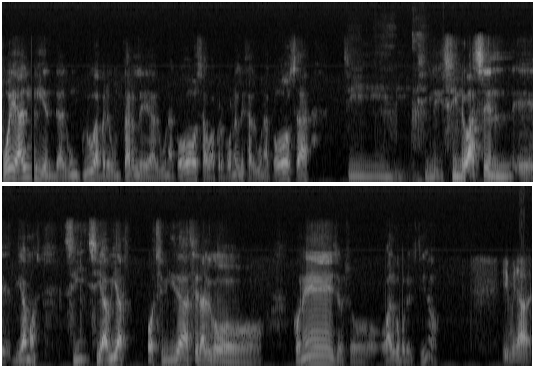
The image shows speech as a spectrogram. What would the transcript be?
¿Fue alguien de algún club a preguntarle alguna cosa o a proponerles alguna cosa? Si, si, lo hacen, eh, digamos, si, si había posibilidad de hacer algo con ellos o, algo por el estilo? Y mira,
